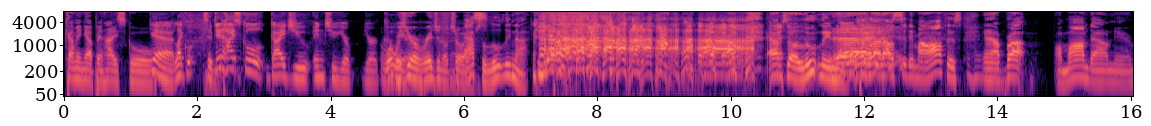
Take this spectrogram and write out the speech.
coming up in high school? Yeah, like To- did high school guide you into your your? What was your original choice? Absolutely not. Absolutely not. When I was sitting in my office and I brought my mom down there.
